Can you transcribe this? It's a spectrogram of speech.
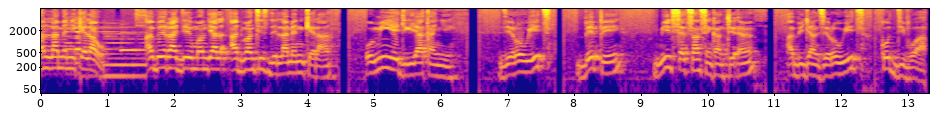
an lamɛnnikɛlaw a bɛ radio mondial adventiste de lamɛnni kɛra o min ye jigiya kan ye 08 bp 1751 abidjan 08 côte d'ivoire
